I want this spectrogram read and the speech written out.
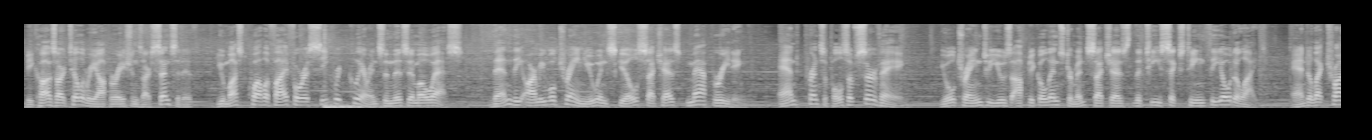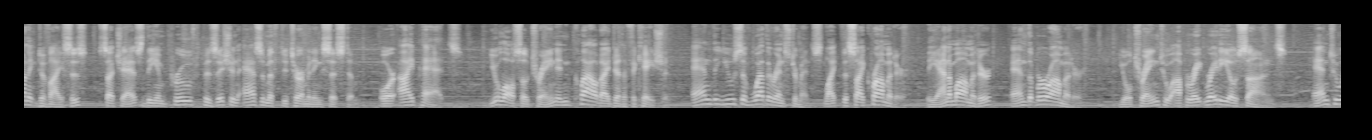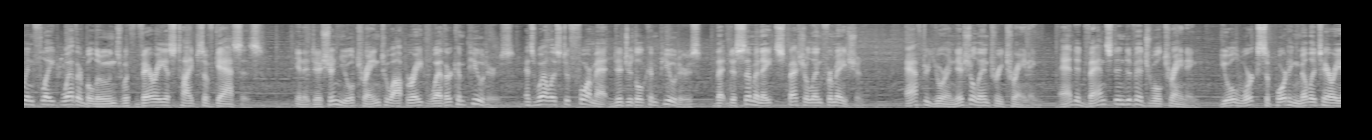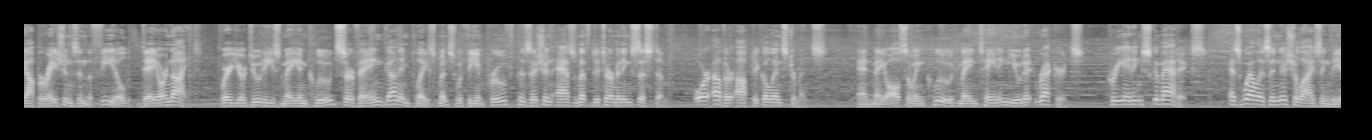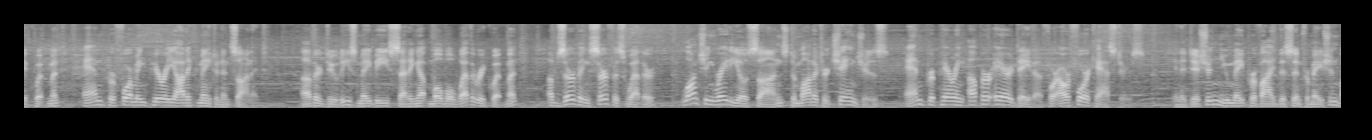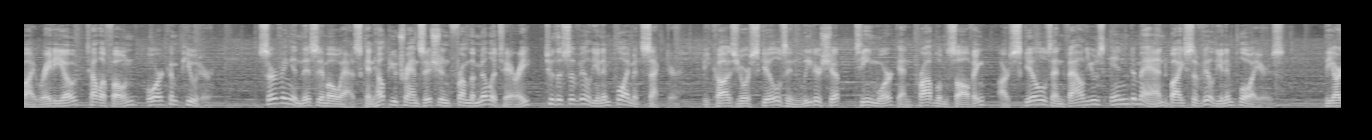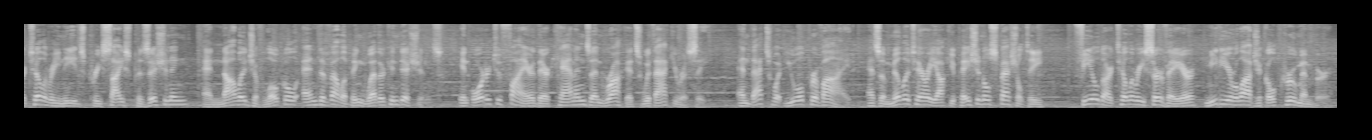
Because artillery operations are sensitive, you must qualify for a secret clearance in this MOS. Then the Army will train you in skills such as map reading and principles of surveying. You'll train to use optical instruments such as the T16 theodolite and electronic devices such as the Improved Position Azimuth Determining System, or IPADS. You'll also train in cloud identification and the use of weather instruments like the psychrometer, the anemometer, and the barometer. You'll train to operate radiosondes and to inflate weather balloons with various types of gases. In addition, you'll train to operate weather computers, as well as to format digital computers that disseminate special information. After your initial entry training and advanced individual training, you'll work supporting military operations in the field day or night, where your duties may include surveying gun emplacements with the improved position azimuth determining system or other optical instruments and may also include maintaining unit records, creating schematics, as well as initializing the equipment and performing periodic maintenance on it. Other duties may be setting up mobile weather equipment, observing surface weather, launching radiosondes to monitor changes, and preparing upper air data for our forecasters. In addition, you may provide this information by radio, telephone, or computer. Serving in this MOS can help you transition from the military to the civilian employment sector because your skills in leadership, teamwork, and problem solving are skills and values in demand by civilian employers. The artillery needs precise positioning and knowledge of local and developing weather conditions in order to fire their cannons and rockets with accuracy. And that's what you'll provide as a military occupational specialty Field Artillery Surveyor, Meteorological Crew Member.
